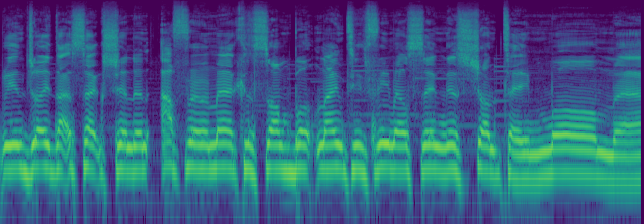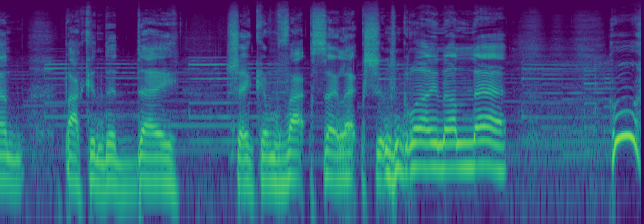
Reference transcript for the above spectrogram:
hope you enjoyed that section. An Afro American songbook, 90s female singers, Chanté Moore, man. Back in the day, shake and vac selection going on there. Whew.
